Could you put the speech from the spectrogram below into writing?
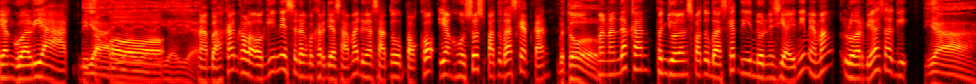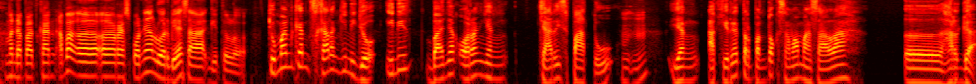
Yang gua lihat di Iya, toko. iya, iya, iya, iya. Nah bahkan kalau Ogi ini sedang bekerja sama dengan satu toko yang khusus sepatu basket kan. Betul. menandakan penjualan sepatu basket di Indonesia ini memang luar biasa Gi. Iya. Mendapatkan apa eh, eh, responnya luar biasa gitu loh. Cuman kan sekarang gini Jo, ini banyak orang yang cari sepatu Mm-mm. yang akhirnya terpentok sama masalah eh, harga.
